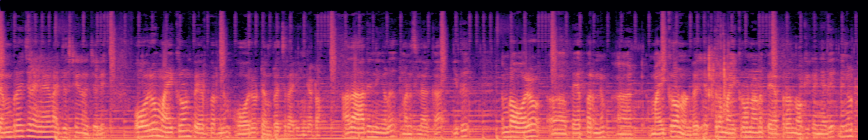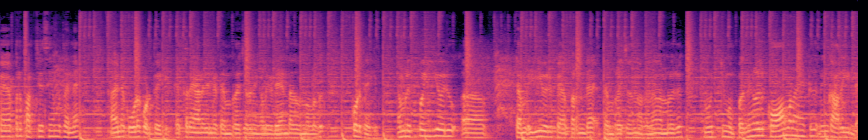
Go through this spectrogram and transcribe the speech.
ടെമ്പറേച്ചർ എങ്ങനെയാണ് അഡ്ജസ്റ്റ് ചെയ്യുന്നത് വെച്ചാൽ ഓരോ മൈക്രോൺ പേപ്പറിനും ഓരോ ടെമ്പറേച്ചർ ആയിരിക്കും കേട്ടോ. അത് ആദ്യം നിങ്ങൾ മനസ്സിലാക്കുക. ഇത് നമ്മുടെ ഓരോ പേപ്പറിനും മൈക്രോൺ ഉണ്ട്. എത്ര മൈക്രോൺ ആണ് പേപ്പർ എന്ന് നോക്കിക്കഴിഞ്ഞാൽ നിങ്ങൾ പേപ്പർ പർച്ചേസ് ചെയ്യുമ്പോൾ തന്നെ അതിന്റെ കൂടെ കൊടുത്തേക്കും. എത്രയാണ് ഇതിന്റെ ടെമ്പറേച്ചർ നിങ്ങൾ ഇടേണ്ടതെന്നുള്ളത് കൊടുത്തേക്കും. നമ്മളിപ്പോൾ ഈ ഒരു ഈ ഒരു പേപ്പറിന്റെ ടെമ്പറേച്ചർ എന്ന് പറയുന്നത് നമ്മളൊരു നൂറ്റി മുപ്പത് നിങ്ങളൊരു കോമൺ ആയിട്ട് നിങ്ങൾക്ക് അറിയില്ല.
